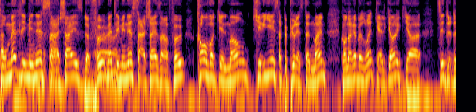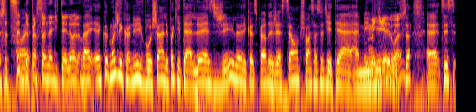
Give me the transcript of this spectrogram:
Pour mettre les ministres à la chaise de feu, Ouais, mettre ouais. les ministres à la chaise en feu, convoquer le monde, crier, ça peut plus rester de même, qu'on aurait besoin de quelqu'un qui a, tu sais, de, de ce type Ouais. de personnalité-là, là. Ben, écoute, moi, je l'ai connu, Yves Beauchamp. À l'époque, il était à l'ESG, l'École supérieure de gestion. Puis je pense à ça qu'il était à, à McGill, McGill, et tout ça. Euh, tu sais,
